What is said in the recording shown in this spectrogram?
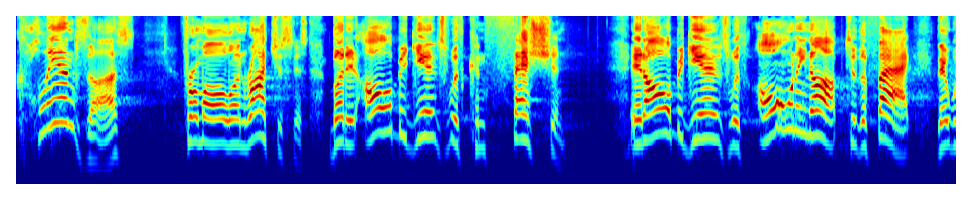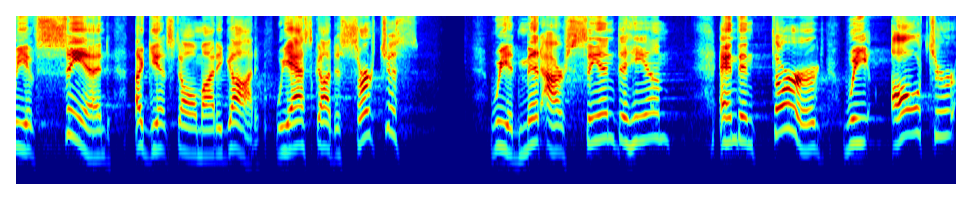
cleanse us from all unrighteousness. But it all begins with confession. It all begins with owning up to the fact that we have sinned against Almighty God. We ask God to search us, we admit our sin to Him, and then third, we alter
